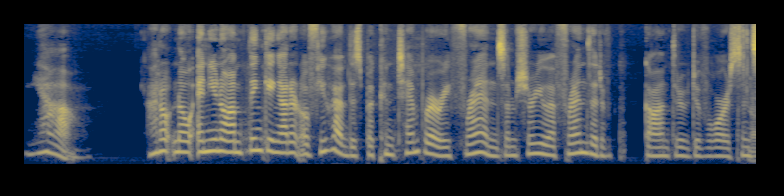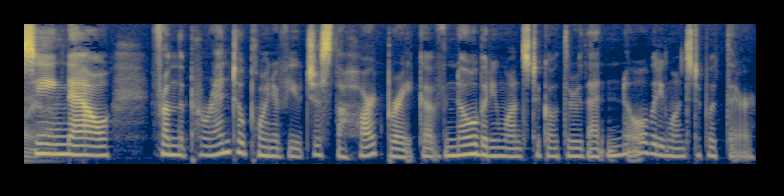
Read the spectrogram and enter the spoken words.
yeah. I don't know. And, you know, I'm thinking, I don't know if you have this, but contemporary friends, I'm sure you have friends that have gone through divorce and oh, seeing now from the parental point of view, just the heartbreak of nobody wants to go through that. Nobody wants to put their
